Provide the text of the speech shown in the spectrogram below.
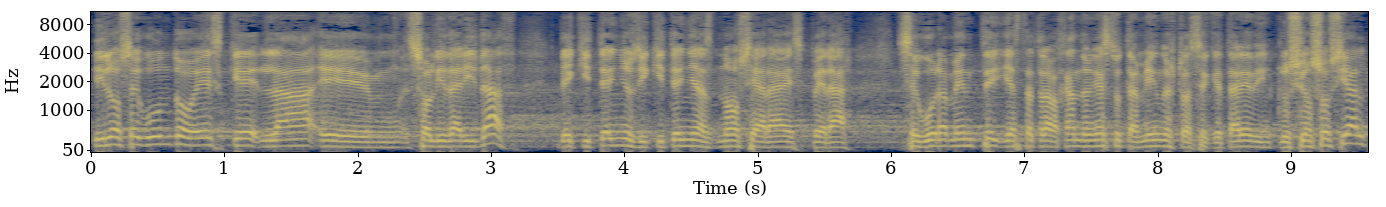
Y lo segundo es que la em, solidaridad de quiteños y quiteñas no se hará esperar. Seguramente ya está trabajando en esto también nuestra secretaria de Inclusión Social.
